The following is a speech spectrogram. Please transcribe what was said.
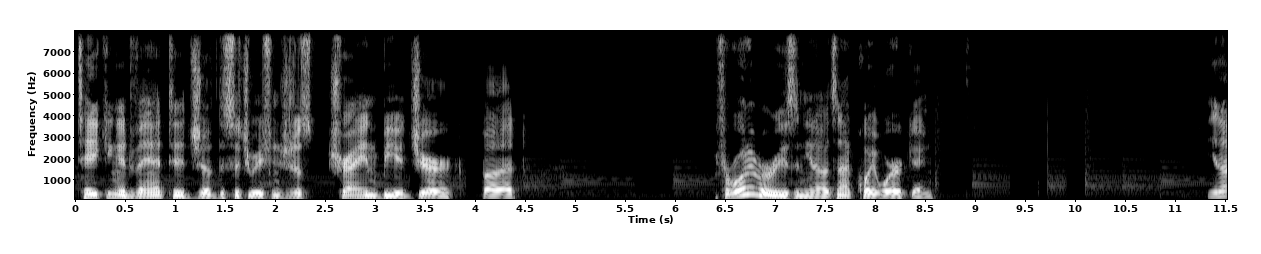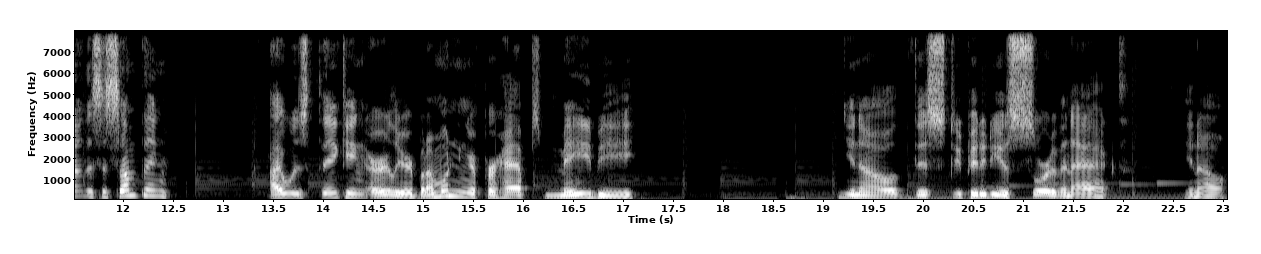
taking advantage of the situation to just try and be a jerk, but for whatever reason, you know, it's not quite working. You know, this is something I was thinking earlier, but I'm wondering if perhaps maybe, you know, this stupidity is sort of an act, you know.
